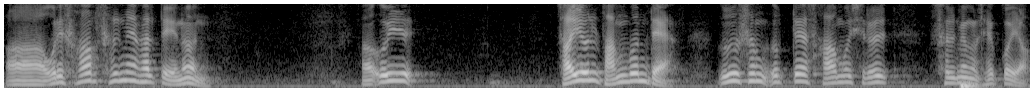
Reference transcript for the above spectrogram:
어, 우리 사업 설명할 때에는 어, 의, 자율방번대 의성읍대 사무실을 설명을 했고요.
